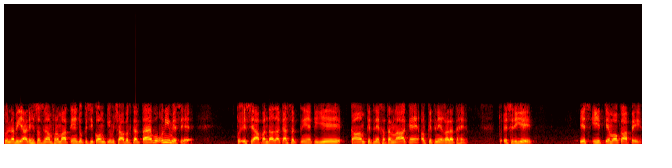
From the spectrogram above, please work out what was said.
तो नबी आलम फरमाते हैं, जो किसी कौम की मुशाबत करता है, वो उन्हीं में से है। तो इससे आप अंदाज़ा कर सकते हैं कि ये काम कितने ख़तरनाक हैं और कितने गलत हैं। तो इसलिए इस ईद के मौका पे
